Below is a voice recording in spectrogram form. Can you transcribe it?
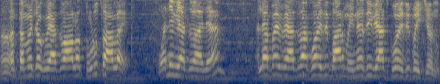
અને તમે જો વ્યાજવા આલો થોડું ચાલે. કોને વ્યાજવા આલ્યા એટલે ભાઈ વ્યાજવા ખોય છે બાર મહિનાથી વ્યાજ ખોય છે પૈસાનું.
